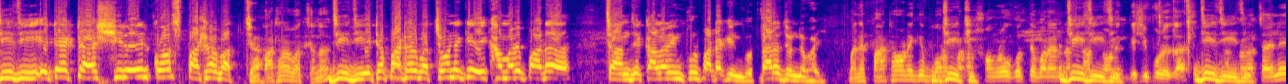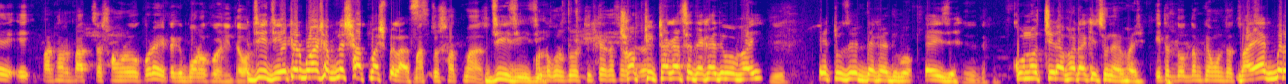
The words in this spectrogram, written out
জি জি এটা একটা শিরোইর কস পাঠার বাচ্চা। পাঠার বাচ্চা না? জি জি এটা পাঠার বাচ্চা। অনেকে এই খামারে পাঠা চান যে কালারিং ফুল পাটা কিনবো তার জন্য ভাই। মানে পাঠা অনেকে বড় পাঠা সংগ্রহ করতে পারেন জি, জি, জি। বেশি পড়ে যায়। জি, জি, জি। চাইলে এই পাঠার বাচ্চা সংগ্রহ করে এটাকে বড় করে নিতে পারেন। জি জি এটার বয়স আপনার সাত মাস প্লাস। মাত্র মাস? জি জি জি। অন্য ঠিকঠাক আছে সব ঠিকঠাক আছে দেখাই দিব ভাই? জি। এ টু জেড দেখাই দিব। এই যে কোনো চিরা ফাটা কিছু নাই ভাই। এটার দরদাম কেমন যাচ্ছে ভাই একবার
